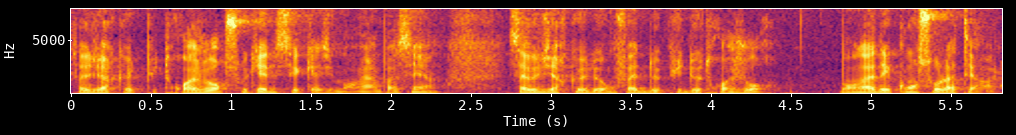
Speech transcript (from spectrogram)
Ça veut dire que depuis 3 jours, ce week-end, c'est quasiment rien passé. Hein. Ça veut dire que, en fait, depuis 2-3 jours, on a des consos latérales.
